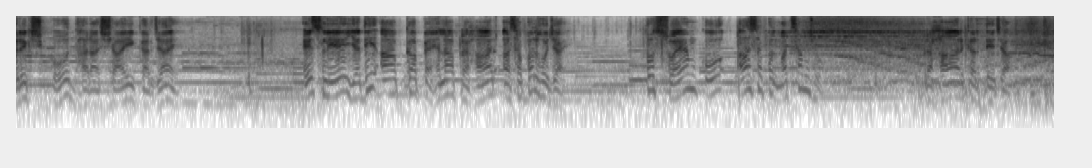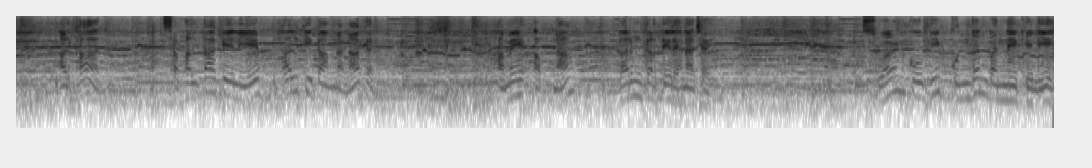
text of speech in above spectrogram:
वृक्ष को धराशायी कर जाए। इसलिए यदि आपका पहला प्रहार असफल हो जाए तो स्वयं को असफल मत समझो। प्रहार करते जाओ। अर्थात सफलता के लिए फल की कामना ना करें। हमें अपना कर्म करते रहना चाहिए। स्वर्ण को भी कुंदन बनने के लिए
